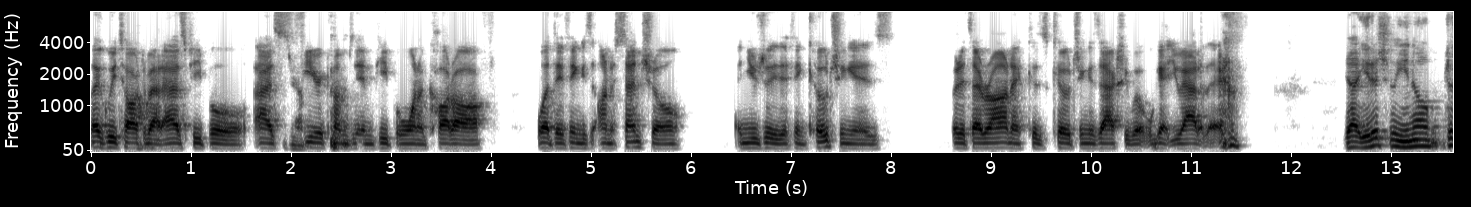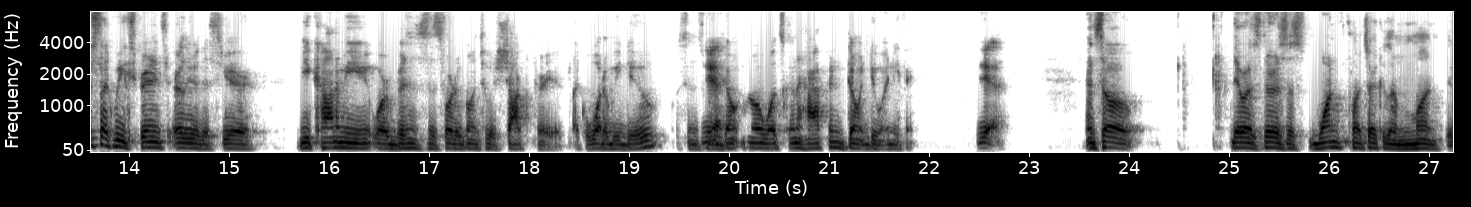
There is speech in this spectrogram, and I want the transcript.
like we talked about, as people as Yeah. fear comes in, people want to cut off what they think is unessential, and usually they think coaching is. But it's ironic because coaching is actually what will get you out of there. yeah initially you know just like we experienced earlier this year the economy or business is sort of going through a shock period like what do we do since Yeah. we don't know what's going to happen don't do anything yeah. And so there was there was this one particular month. It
